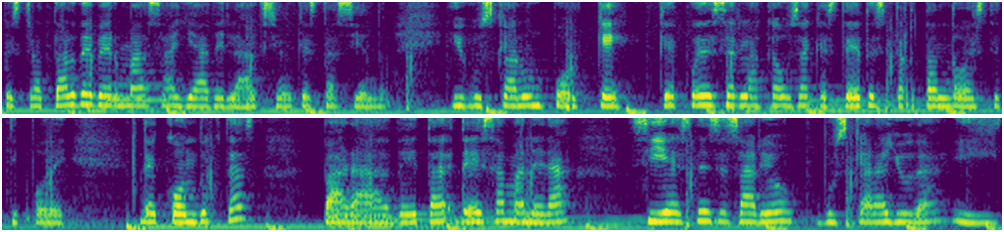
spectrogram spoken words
pues tratar de ver más allá de la acción que está haciendo y buscar un porqué, qué puede ser la causa que esté despertando este tipo de, conductas para de, de esa manera, si es necesario, buscar ayuda y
